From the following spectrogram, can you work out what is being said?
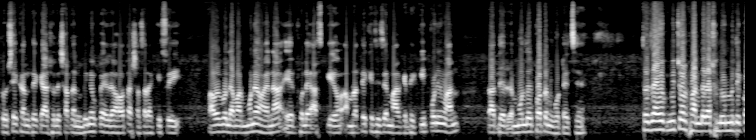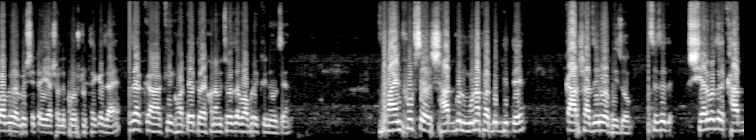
তো সেখান থেকে আসলে সাধারণ বিনিয়োগকারীরা হতাশা ছাড়া কিছুই পাবে বলে আমার মনে হয় না। এর ফলে আজকে আমরা দেখেছি যে মার্কেটে কি পরিমাণ তাদের মূল্যের পতন ঘটেছে। তো যাই হোক মিউচুয়াল ফান্ডের আসলে উন্নতি কবে হবে সেটাই আসলে প্রশ্ন থেকে যায়। যাক কি ঘটে? তো এখন আমি চলে যাব অপর একটি নিউজে ফাইন ফুডসের সাত গুণ মুনাফা বৃদ্ধিতে কার কারসাজির অভিযোগ। আছে যে শেয়ার বাজারে খাদ্য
